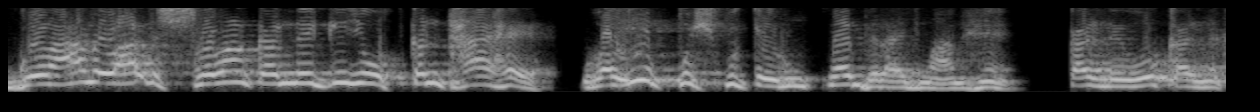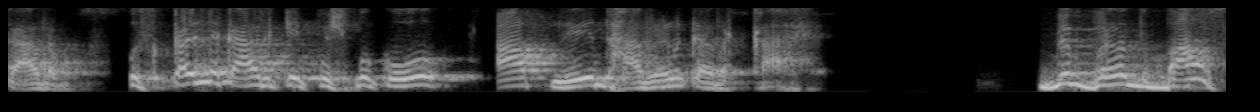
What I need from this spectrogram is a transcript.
गुणानुवाद श्रवण करने की जो उत्कंठा है, वही पुष्प के रूप में विराजमान है। कर्ण वो कर्णकार। उस कर्णकार के पुष्प को आपने धारण कर रखा है। बिभ्रत बास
